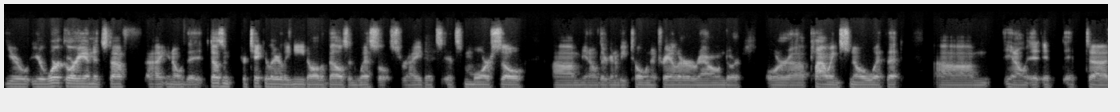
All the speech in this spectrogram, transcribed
your your work oriented stuff uh, you know it doesn't particularly need all the bells and whistles right? It's it's more so um, you know they're going to be towing a trailer around or or uh, plowing snow with it. Um, you know it it, it uh,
